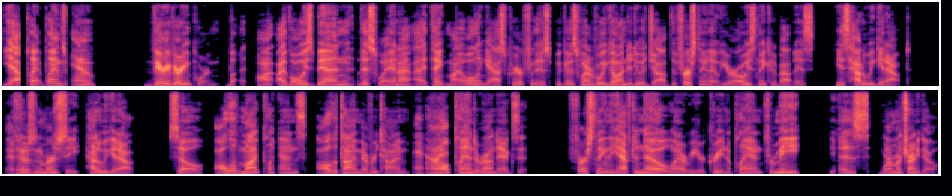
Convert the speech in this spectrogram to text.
Yeah, plan, plans are very, very important. But I, have always been this way. And I, I thank my oil and gas career for this because whenever we go in to do a job, the first thing that you're always thinking about is, is how do we get out? If yeah. there's an emergency, how do we get out? So all of my plans all the time, every time are all planned around exit. First thing that you have to know whenever you're creating a plan for me is where am I trying to go?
